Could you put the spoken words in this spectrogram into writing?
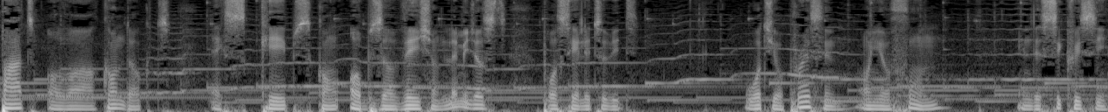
part of our conduct escapes observation. Let me just pause here a little bit. What you're pressing on your phone in the secrecy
